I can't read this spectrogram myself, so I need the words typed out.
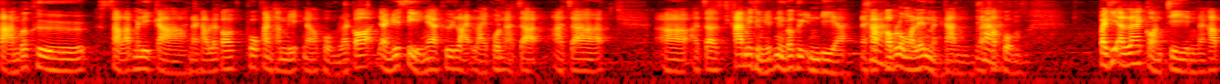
สามก็คือสหรัฐอเมริกานะครับแล้วก็พวกพันธมิตรนะครับผมแล้วก็อย่างที่4เนี่ยคือหลายหลายคนอาจจะอาจจะอาจจะคาดไม่ถึงนิดนึงก็คืออินเดียนะครับเขาลงมาเล่นเหมือนกันนะครับผมไปที่อันแรกก่อนจีนนะครับ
